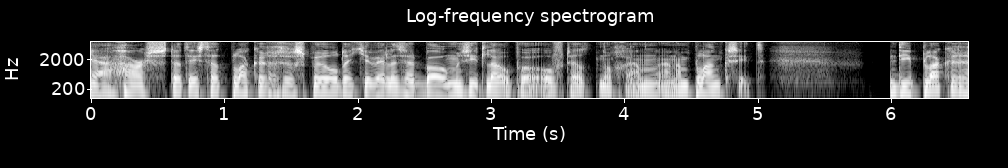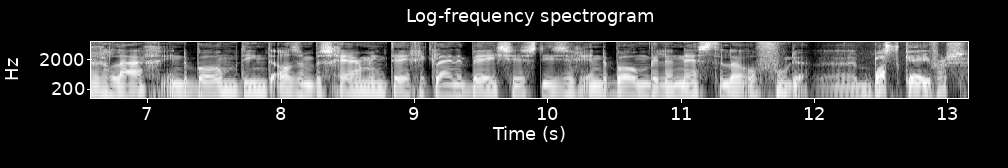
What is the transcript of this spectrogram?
Ja, hars. Dat is dat plakkerige spul dat je wel eens uit bomen ziet lopen of dat nog aan, aan een plank zit. Die plakkerige laag in de boom dient als een bescherming tegen kleine beestjes die zich in de boom willen nestelen of voeden. Uh, bastkevers,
